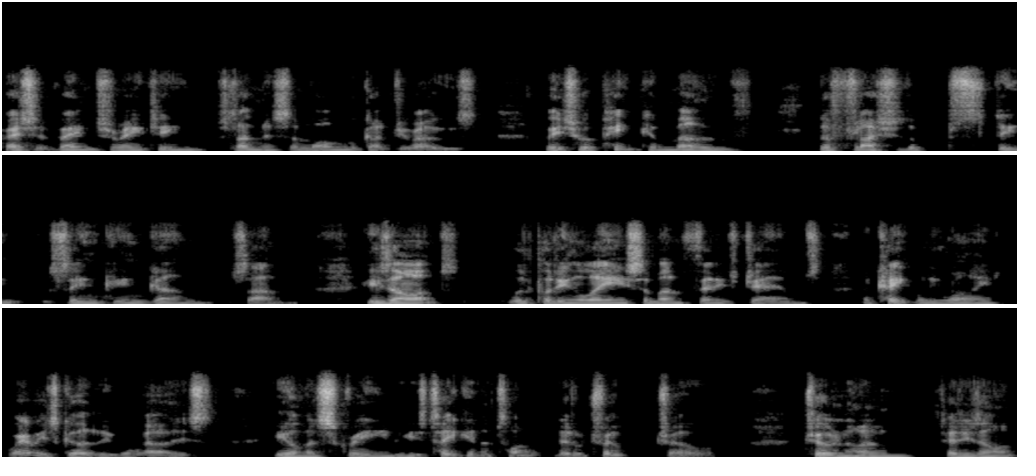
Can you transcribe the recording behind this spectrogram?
penetrating slowness along the country roads, which were pink and mauve, the flush of the stink, sinking gun sun. His aunt was putting away some unfinished jams and cake when he arrived. Where is Gertie Alice? He almost screamed. He's taking a t- little Toop child, children home, said his aunt.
